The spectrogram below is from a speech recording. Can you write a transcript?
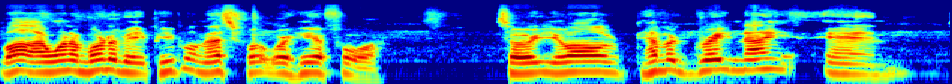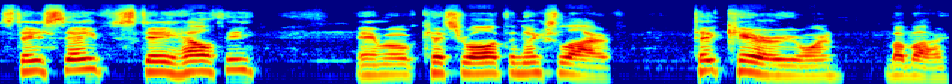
Well, I want to motivate people, and that's what we're here for. So you all have a great night and stay safe, stay healthy, and we'll catch you all at the next live. Take care, everyone. Bye bye.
